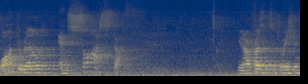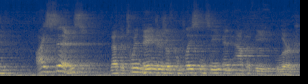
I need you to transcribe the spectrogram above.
walked around and saw stuff. In our present situation, I sense that the twin dangers of complacency and apathy lurk.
